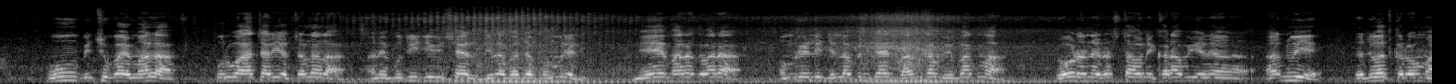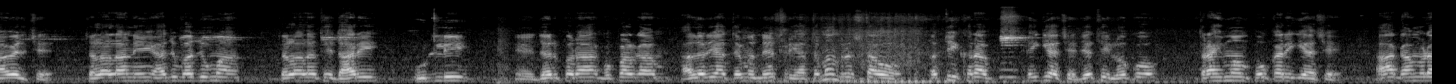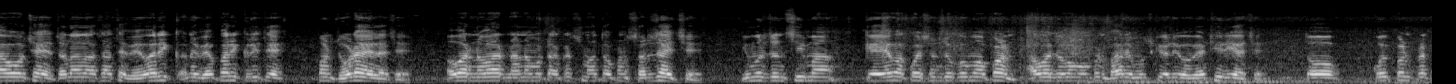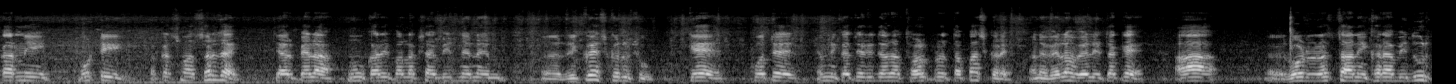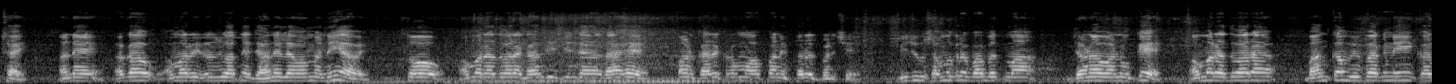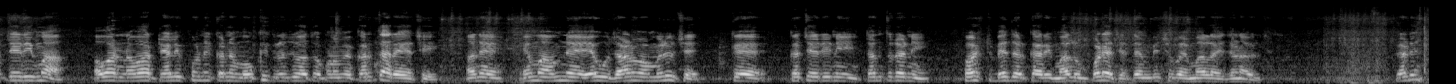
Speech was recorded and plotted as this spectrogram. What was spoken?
હું બિચ્છુભાઈ માલા પૂર્વ આચાર્ય ચલાલા અને બુદ્ધિજીવી શહેર જિલ્લા ભાજપ અમરેલી. મેં મારા દ્વારા અમરેલી જિલ્લા પંચાયત બાંધકામ વિભાગમાં રોડ અને રસ્તાઓની ખરાબી અને અન્વયે રજૂઆત કરવામાં આવેલ છે. ચલાલાની આજુબાજુમાં ચલાલાથી ધારી ઉડલી એ જરપરા, ગોપાલગામ, હાલરિયા તેમજ નેસડી આ તમામ રસ્તાઓ અતિ ખરાબ થઈ ગયા છે, જેથી લોકો ત્રાહિમામ પોકારી ગયા છે. આ ગામડાઓ છે, ચલાલા સાથે વ્યવહારિક અને વેપારિક રીતે પણ જોડાયેલા છે. અવારનવાર નાના મોટા અકસ્માતો પણ સર્જાય છે. ઇમરજન્સીમાં કે એવા કોઈ સંજોગોમાં પણ આવવા જવામાં પણ ભારે મુશ્કેલીઓ વેઠી રહ્યા છે. તો કોઈ પણ પ્રકારની મોટી અકસ્માત સર્જાય ત્યાર પહેલાં હું કાર્યપાલક સાહેબને રિક્વેસ્ટ કરું છું કે પોતે એમની કચેરી દ્વારા સ્થળ પર તપાસ કરે અને વહેલામાં વહેલી તકે આ રોડ રસ્તાની ખરાબી દૂર થાય અને અગાઉ અમારી રજૂઆતને ધ્યાને લેવામાં નહીં આવે તો અમારા દ્વારા ગાંધી ચિંતા રાહે પણ કાર્યક્રમો આપવાની ફરજ પડશે. બીજું સમગ્ર બાબતમાં જણાવવાનું કે અમારા દ્વારા બાંધકામ વિભાગની કચેરીમાં અવારનવાર ટેલિફોનિક અને મૌખિક રજૂઆતો પણ અમે કરતા રહીએ છીએ. અને એમાં અમને એવું જાણવા મળ્યું છે કે કચેરીની તંત્રની ફર્સ્ટ બેદરકારી માલુમ પડે છે તેમ બિશુભાઈ માલાએ જણાવેલ છે. રેડી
